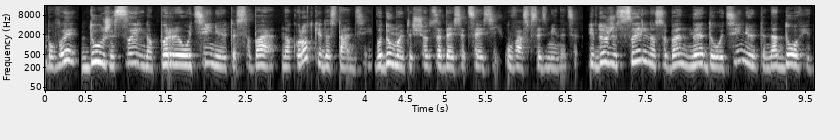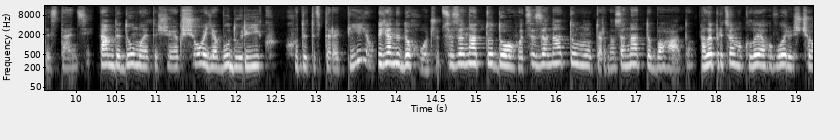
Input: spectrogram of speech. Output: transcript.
бо ви дуже сильно переоцінюєте себе на короткій дистанції, бо думаєте, що за 10 сесій у вас все зміниться, і дуже сильно себе недооцінюєте на довгій дистанції, там, де думаєте, що якщо я буду рік. Ходити в терапію, то я не доходжу. Це занадто довго, це занадто муторно, занадто багато. Але при цьому, коли я говорю, що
